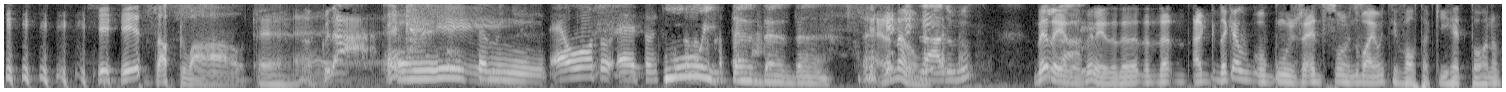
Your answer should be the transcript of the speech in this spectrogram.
Salto alto. É. é. Cuidado! Eita, menino. É outro. É, tão Ui, dan, É, não. Pesado, viu? Beleza, beleza. Daqui a algumas edições do Baião a gente volta aqui e retorna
